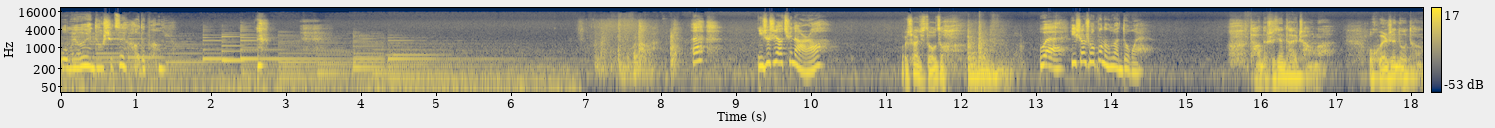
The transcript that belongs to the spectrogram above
我们永远都是最好的朋友。你这是要去哪儿啊？我下去走走。喂，医生说不能乱动哎。躺的时间太长了，我浑身都疼，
